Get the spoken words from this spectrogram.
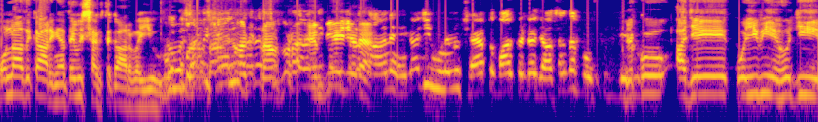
ਉਹਨਾਂ ਅਧਿਕਾਰੀਆਂ ਤੇ ਵੀ ਸਖਤ ਕਾਰਵਾਈ ਹੋਊਗੀ ਟ੍ਰਾਂਸਫਰ ਐਮਬੀਆਈ ਜਿਹੜਾ ਹੈਗਾ ਜੀ ਹੁਣ ਇਹਨੂੰ ਸ਼ਹਿਰ ਤੋਂ ਬਾਹਰ ਕੱਢਿਆ ਜਾ ਸਕਦਾ ਫਿਰੋਜ਼ਪੁਰ ਦੀ ਜੇਲ੍ਹ ਦੇਖੋ ਅਜੇ ਕੋਈ ਵੀ ਇਹੋ ਜੀ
